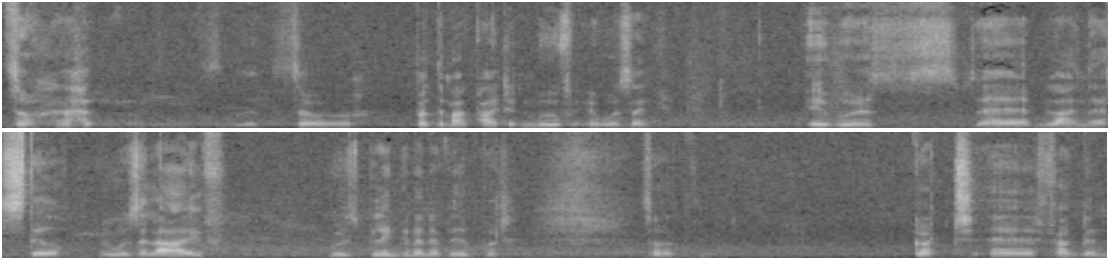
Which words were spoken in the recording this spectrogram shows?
so, so, but the magpie didn't move. It was like, it was um, lying there still. It was alive. It was blinking and everything. But so, got uh, Franklin,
